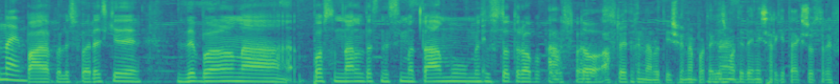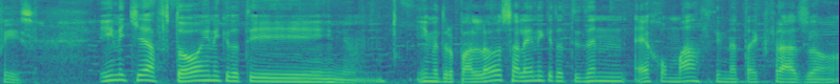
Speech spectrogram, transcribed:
Ναι. πάρα πολλές φορές και δεν μπορώ να πω στον άλλον τα συναισθήματά μου με σωστό τρόπο πολλές Αυτό, φορές. αυτό ήθελα να ρωτήσω. Είναι αποτέλεσμα Ναι. ότι δεν είσαι αρκετά εξωστρεφής. Είναι και αυτό, είναι και το ότι είμαι ντροπαλός, αλλά είναι και το ότι δεν έχω μάθει να τα εκφράζω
